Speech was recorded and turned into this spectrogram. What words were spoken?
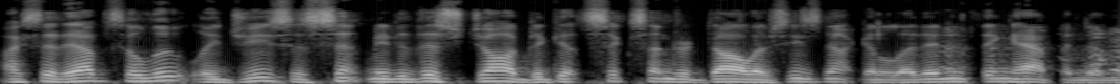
I said, Absolutely. Jesus sent me to this job to get $600. He's not going to let anything happen to me.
